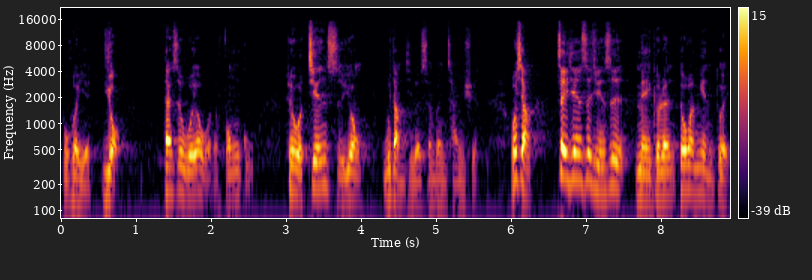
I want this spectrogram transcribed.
不会演，有，但是我有我的风骨，所以我坚持用无党籍的身份参选。我想这件事情是每个人都会面对，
